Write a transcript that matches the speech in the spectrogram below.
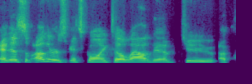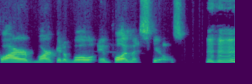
And then some others, it's going to allow them to acquire marketable employment skills. Mm-hmm.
